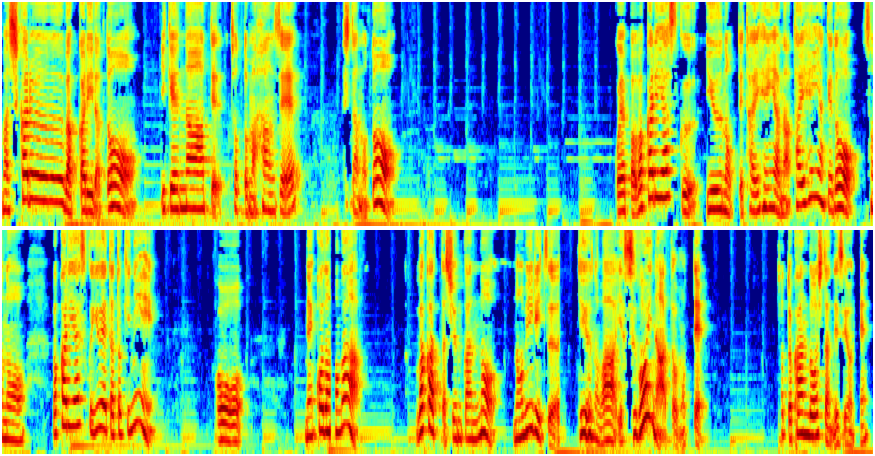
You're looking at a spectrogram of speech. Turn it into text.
まあ、叱るばっかりだといけんなーって、ちょっとまあ反省したのと、こうやっぱ分かりやすく言うのって大変やな。大変やけど、その、分かりやすく言えたときに、こう、ね、子供が分かった瞬間の伸び率っていうのは、いや、すごいなと思って、ちょっと感動したんですよね。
